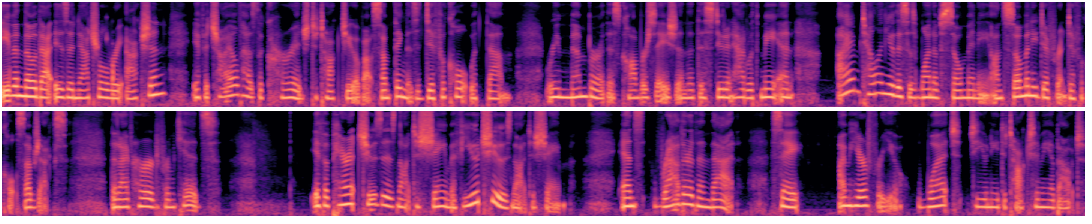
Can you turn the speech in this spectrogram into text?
Even though that is a natural reaction, if a child has the courage to talk to you about something that's difficult with them, remember this conversation that this student had with me. And I am telling you, this is one of so many on so many different difficult subjects that I've heard from kids. If a parent chooses not to shame, if you choose not to shame, and rather than that, say, I'm here for you. What do you need to talk to me about?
